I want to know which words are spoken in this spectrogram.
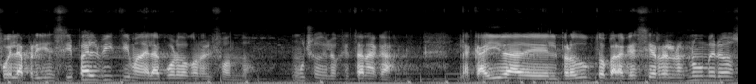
fue la principal víctima del acuerdo con el fondo. Muchos de los que están acá. La caída del producto para que cierren los números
